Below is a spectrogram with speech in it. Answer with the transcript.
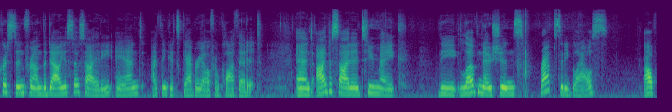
Kristen from the Dahlia Society and I think it's Gabrielle from Cloth Edit. And I decided to make the Love Notions Rhapsody blouse. I'll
